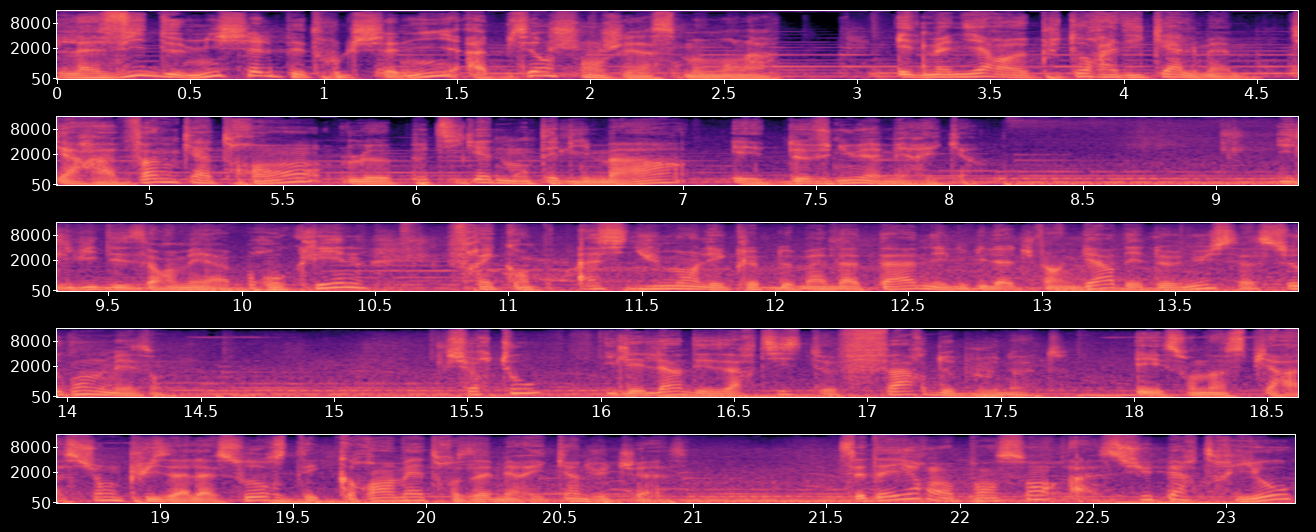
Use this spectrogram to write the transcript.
La vie de Michel Petrucciani a bien changé à ce moment-là. Et de manière euh, plutôt radicale même, car à 24 ans, le petit gars de Montélimar est devenu américain. Il vit désormais à Brooklyn, fréquente assidûment les clubs de Manhattan et les villages Vanguard est devenu sa seconde maison. Surtout, il est l'un des artistes phares de Blue Note, et son inspiration puise à la source des grands maîtres américains du jazz. C'est d'ailleurs en pensant à Super Trio,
